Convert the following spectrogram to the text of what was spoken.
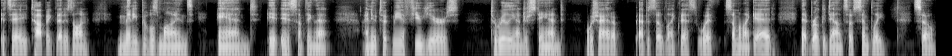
it's a topic that is on many people's minds and it is something that I knew took me a few years to really understand. Wish I had an episode like this with someone like Ed that broke it down so simply. So,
